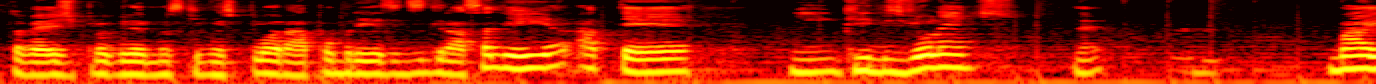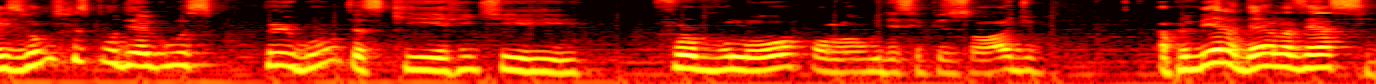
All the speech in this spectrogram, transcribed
através de programas que vão explorar a pobreza e desgraça alheia, até em crimes violentos, né? Mas vamos responder algumas perguntas que a gente formulou ao longo desse episódio. A primeira delas é assim:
